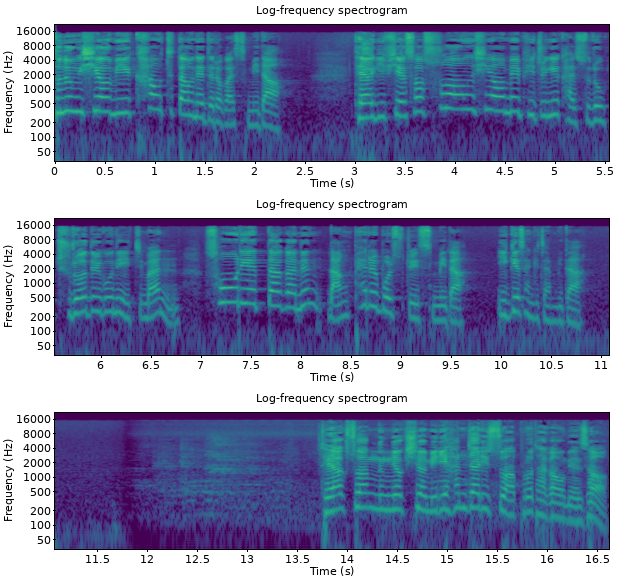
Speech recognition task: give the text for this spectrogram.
수능 시험이 카운트다운에 들어갔습니다. 대학 입시에서 수험 시험의 비중이 갈수록 줄어들고는 있지만 소홀히 했다가는 낭패를 볼 수도 있습니다. 이계상 기자입니다. 대학 수학 능력 시험일이 한 자릿수 앞으로 다가오면서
